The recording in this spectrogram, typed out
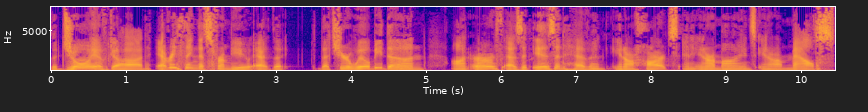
the joy of God, everything that's from you, that your will be done on earth as it is in heaven, in our hearts and in our minds, in our mouths,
